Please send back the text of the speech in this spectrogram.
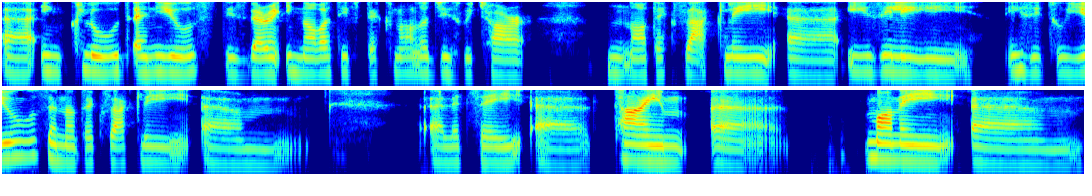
uh, include and use these very innovative technologies which are not exactly uh, easily easy to use and not exactly, um, uh, let's say, uh, time, uh, money um,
